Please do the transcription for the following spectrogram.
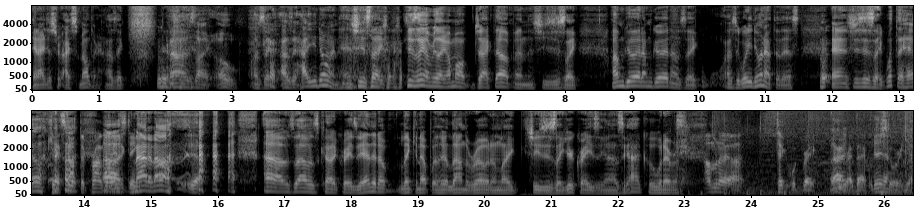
and I just I smelled her. I was like, and I was like, oh, I was like, I was like, how you doing? And she's like, she's looking at me like I'm all jacked up, and she's just like, I'm good, I'm good. And I was like, I was like, what are you doing after this? And she's just like, what the hell? Can't stop the primal Uh, instinct. Not at all. Yeah. uh, so that was kind of crazy. I ended up linking up with her down the road, and like she's just like, "You're crazy," and I was like, "Ah, cool, whatever." I'm gonna uh, take a quick break. All Be right. right back with Yeah, the story. Yeah.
